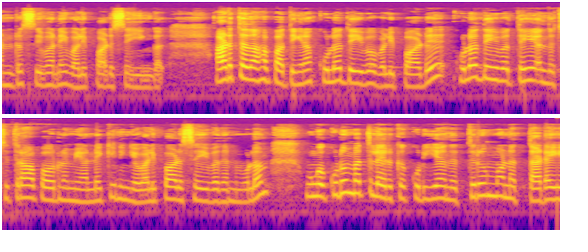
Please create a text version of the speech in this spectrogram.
அன்று சிவனை வழிபாடு செய்யுங்கள். அடுத்ததாக பார்த்தீங்கன்னா குலதெய்வ வழிபாடு. குலதெய்வத்தை அந்த சித்ரா பௌர்ணமி அன்னைக்கு நீங்கள் வழிபாடு செய்வதன் மூலம் உங்கள் குடும்பத்தில் இருக்கக்கூடிய அந்த திருமண தடை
